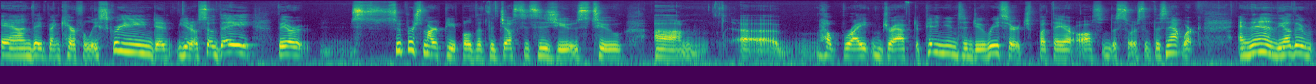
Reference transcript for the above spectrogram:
and they've been carefully screened. And you know, so they they're super smart people that the justices use to um, uh, help write and draft opinions and do research. But they are also the source of this network. And then the other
